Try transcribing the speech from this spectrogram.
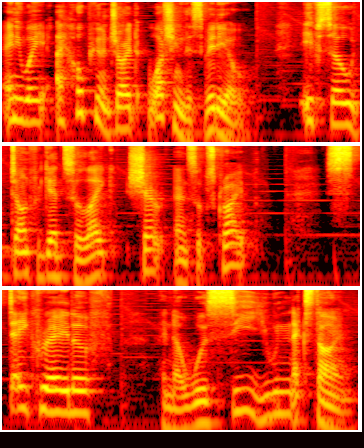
Anyway, I hope you enjoyed watching this video. If so, don't forget to like, share and subscribe. Stay creative and I will see you next time.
